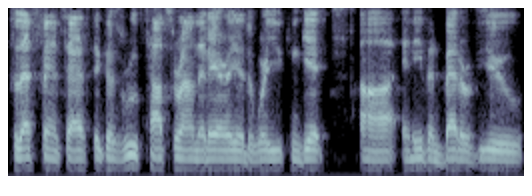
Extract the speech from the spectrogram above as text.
So that's fantastic. There's rooftops around that area to where you can get uh, an even better view.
